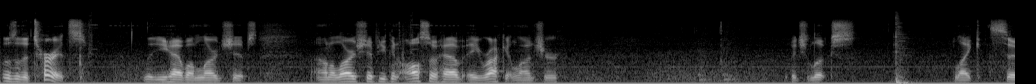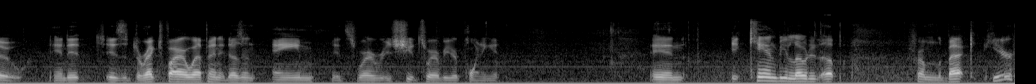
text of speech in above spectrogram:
those are the turrets that you have on large ships. On a large ship, you can also have a rocket launcher, which looks like so. And it is a direct fire weapon. It doesn't aim. It's wherever it shoots wherever you're pointing it. And it can be loaded up from the back here.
